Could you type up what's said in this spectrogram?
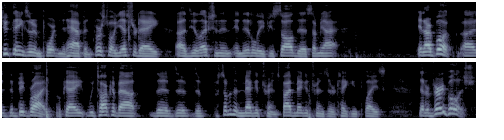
two things that are important that happened. First of all, yesterday, uh, the election in, in Italy, if you saw this, I mean, I, in our book, uh, The Big Bribe, okay, we talk about the, the, the some of the mega trends, five mega trends that are taking place that are very bullish.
